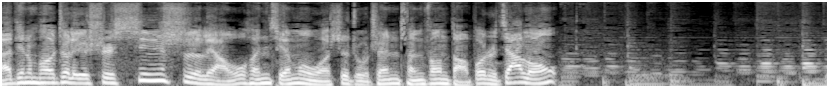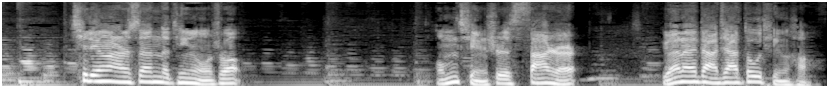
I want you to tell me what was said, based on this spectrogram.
来，听众朋友，这里是《心事了无痕》节目，我是主持人陈峰，导播是佳龙。七零二三的听友说，我们寝室仨人，原来大家都挺好，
